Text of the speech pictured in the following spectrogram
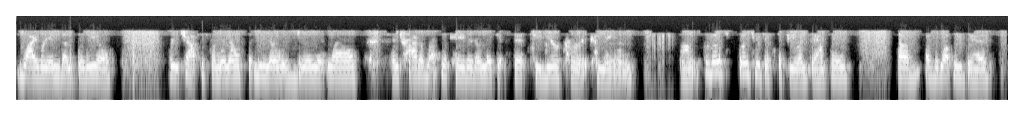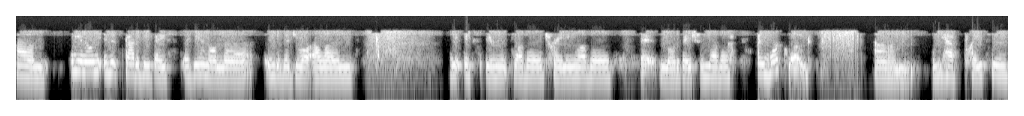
why reinvent the wheel? reach out to someone else that you know is doing it well and try to replicate it or make it fit to your current command. Um, so those those were just a few examples of, of what we did. Um, you know, and it's got to be based again on the individual LN's experience level, training level, eh, motivation level, and workload. Um, we have places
